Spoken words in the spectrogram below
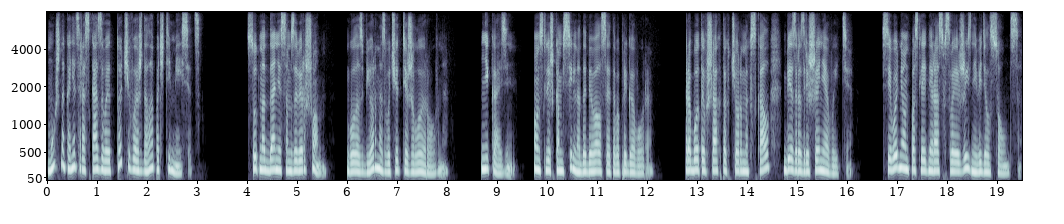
муж, наконец, рассказывает то, чего я ждала почти месяц. «Суд над Данисом завершен. Голос Бьорна звучит тяжело и ровно. «Не казнь. Он слишком сильно добивался этого приговора. Работы в шахтах черных скал без разрешения выйти. Сегодня он последний раз в своей жизни видел солнце.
